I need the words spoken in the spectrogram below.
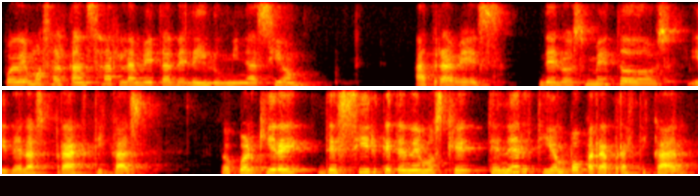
podemos alcanzar la meta de la iluminación a través de los métodos y de las prácticas, lo cual quiere decir que tenemos que tener tiempo para practicar.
